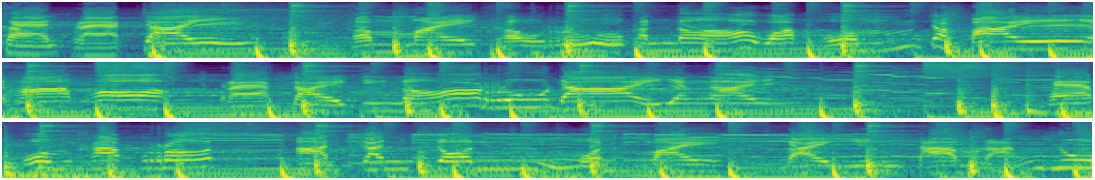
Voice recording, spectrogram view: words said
แสนแปลกใจ ทำไมเขารู้กันเนอว่าผมจะไปหาพ่อ แปลกใจจริงเนอรู้ได้ยังไง แค่ผมขับรถอัดกันจนหมดไม่ ได้ยินตามหลังอยู่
